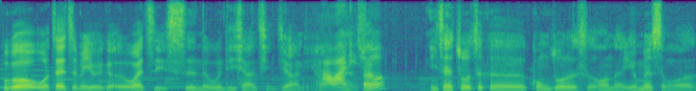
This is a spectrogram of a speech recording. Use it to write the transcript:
不过我在这边有一个额外自己私人的问题想请教你哈。好啊，你说。你在做这个工作的时候呢，有没有什么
